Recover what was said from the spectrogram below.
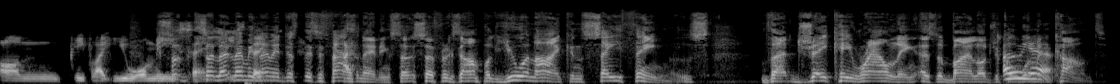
on people like you or me. So, so let, let, me let me just. This is fascinating. I, so so for example, you and I can say things that J.K. Rowling, as a biological oh, woman, yeah. can't.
